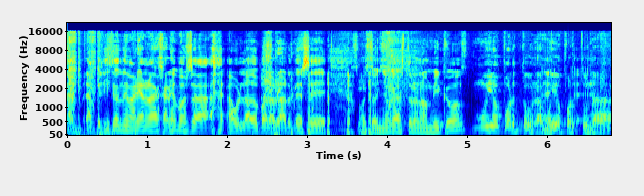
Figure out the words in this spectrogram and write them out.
la petición de Mariano la dejaremos a, un lado para hablar de ese otoño gastronómico. muy oportuna, muy oportuna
